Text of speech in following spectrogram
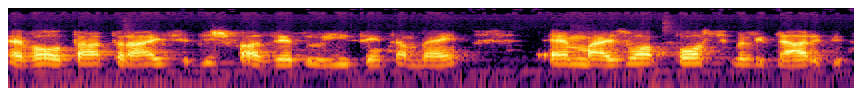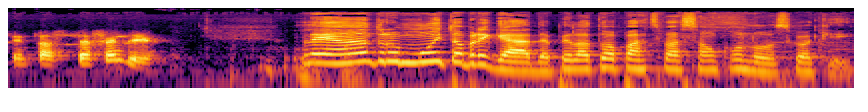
é voltar atrás e se desfazer do item também, é mais uma possibilidade de tentar se defender. Leandro, muito obrigada pela tua participação conosco aqui.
